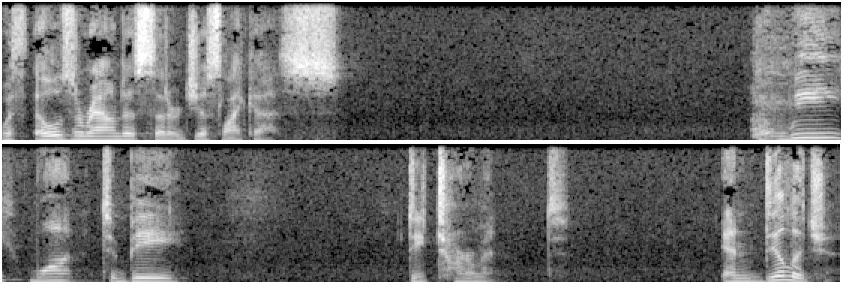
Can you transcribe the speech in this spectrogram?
with those around us that are just like us. But we want to be determined and diligent.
